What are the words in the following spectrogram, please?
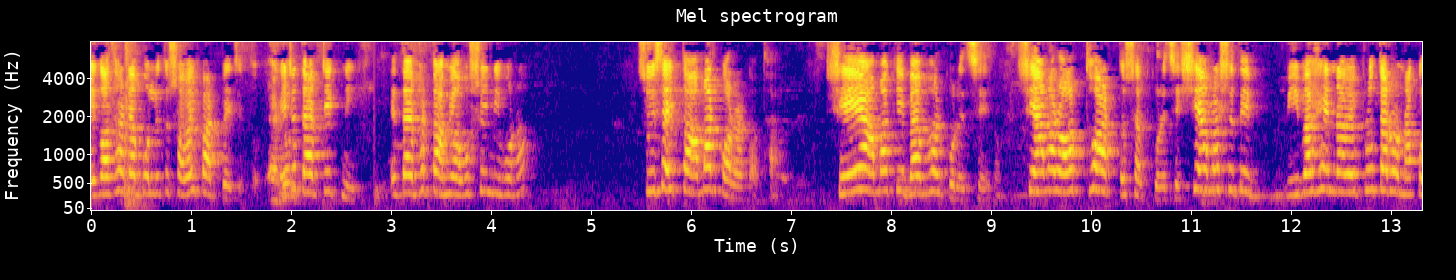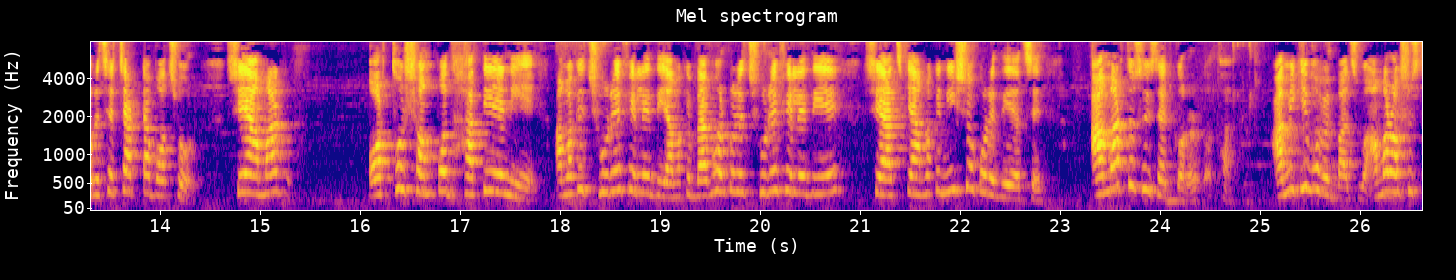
এই কথাটা বললে তো সবাই পার পেয়ে যেত। এটা তার টেকনিক এ দায়ভার তো আমি অবশ্যই নিব না। সুইসাইড তো আমার করার কথা। সে আমাকে ব্যবহার করেছে। সে আমার অর্থ আত্মসাৎ করেছে। সে আমার সাথে বিবাহের নামে প্রতারণা করেছে চারটা বছর। সে আমার অর্থ সম্পদ হাতিয়ে নিয়ে আমাকে ছুঁড়ে ফেলে দিয়ে আমাকে ব্যবহার করে ছুঁড়ে ফেলে দিয়ে সে আজকে আমাকে নিঃস্ব করে দিয়েছে। আমার তো সুইসাইড করার কথা। আমি কীভাবে বাঁচবো? আমার অসুস্থ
